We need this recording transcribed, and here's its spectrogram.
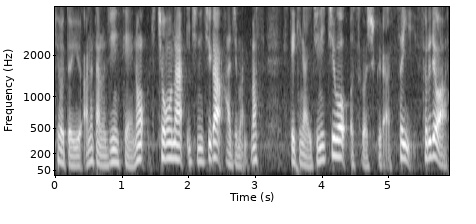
今日というあなたの人生の貴重な一日が始まります。素敵な一日をお過ごしください。それでは、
